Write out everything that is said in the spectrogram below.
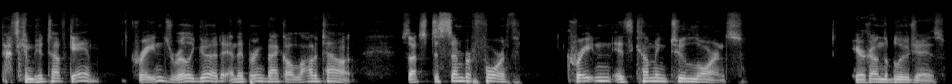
That's going to be a tough game. Creighton's really good, and they bring back a lot of talent. So that's December 4th. Creighton is coming to Lawrence. Here come the Blue Jays.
